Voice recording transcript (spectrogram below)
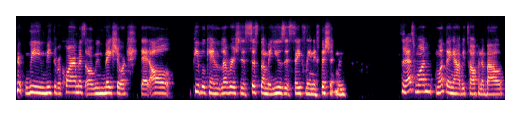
we meet the requirements or we make sure that all people can leverage this system and use it safely and efficiently. So that's one one thing I'll be talking about.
